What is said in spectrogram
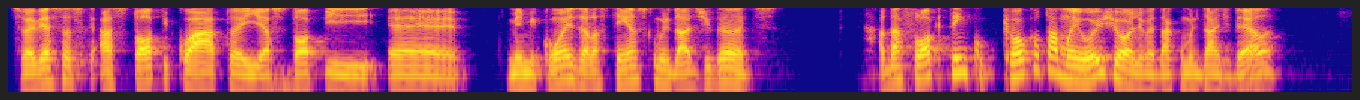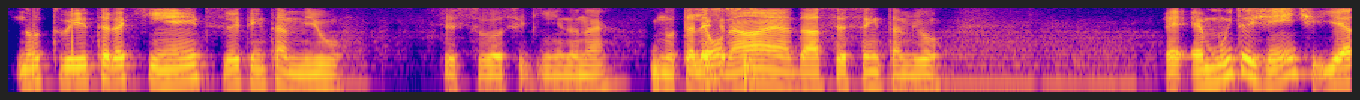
Você vai ver essas, as top 4 aí, as top é, meme coins, elas têm as comunidades gigantes. A da Flock tem. Qual que é o tamanho hoje, Oliver, da comunidade dela? No Twitter é 580 mil pessoas seguindo, né? No então, Telegram então, assim, é dá 60 mil é, é muita gente e é,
